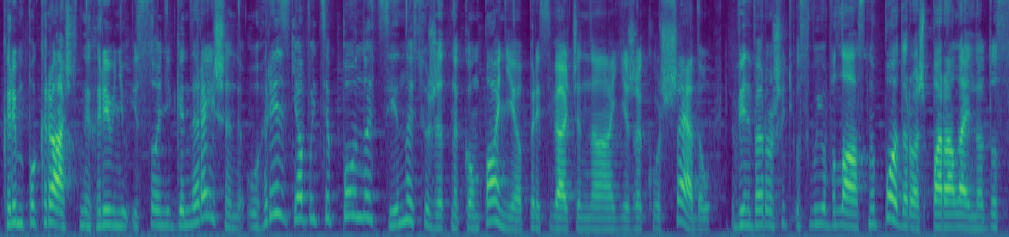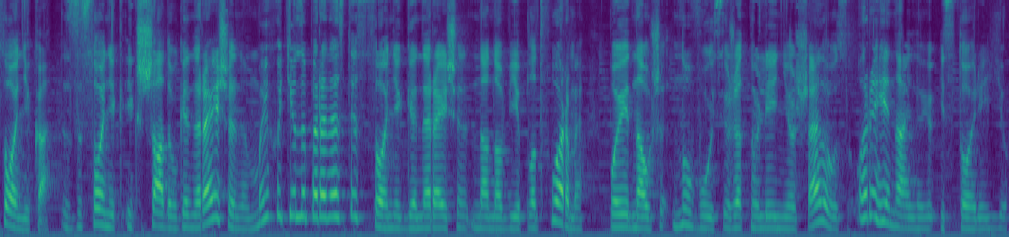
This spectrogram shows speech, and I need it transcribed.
Крім покращених рівнів із Sonic Generation, у грі з'явиться повноцінна сюжетна кампанія, присвячена їжаку Shadow. Він вирушить у свою власну подорож паралельно до Соніка. З Sonic X Shadow Generation ми хотіли перенести Sonic Generation на нові платформи, поєднавши нову сюжетну лінію Shadow з оригінальною історією.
